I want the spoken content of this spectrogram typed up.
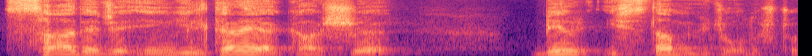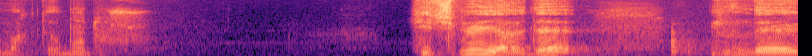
Sadece İngiltere'ye karşı bir İslam gücü oluşturmakta budur. Hiçbir yerde e,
